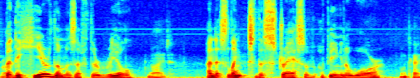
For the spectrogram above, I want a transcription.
right. but they hear them as if they're real. Right. And it's linked to the stress of, of being in a war. Okay.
